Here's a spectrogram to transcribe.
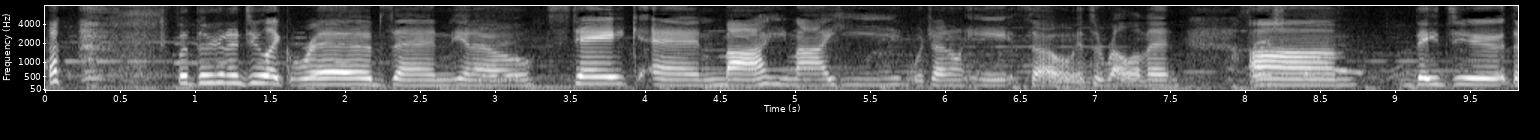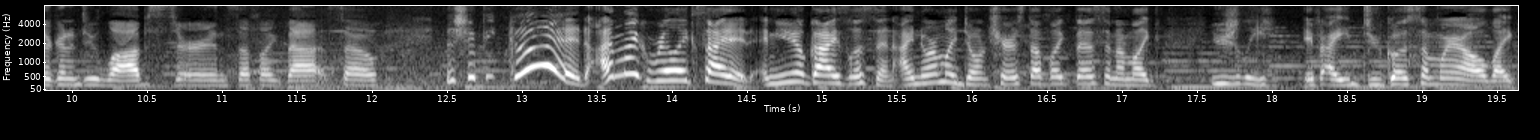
but they're gonna do like ribs and you know steak and mahi mahi, which I don't eat, so it's irrelevant. Um, they do. They're gonna do lobster and stuff like that. So this should be good. I'm like really excited. And you know, guys, listen, I normally don't share stuff like this, and I'm like, usually if I do go somewhere, I'll like,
